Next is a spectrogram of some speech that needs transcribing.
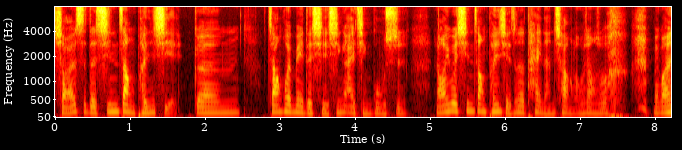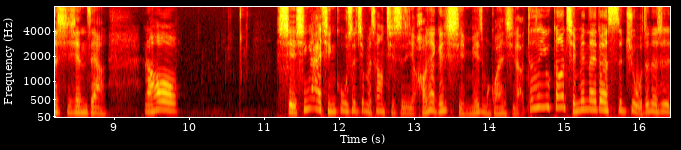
小 S 的心脏喷血跟张惠妹的血腥爱情故事，然后因为心脏喷血真的太难唱了，我想说 没关系，先这样。然后血腥爱情故事基本上其实也好像也跟血没什么关系啦，但是因为刚刚前面那段四句，我真的是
